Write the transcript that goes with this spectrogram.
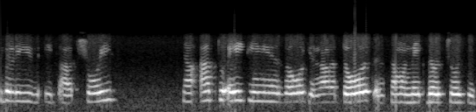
believe it's our choice now, up to 18 years old, you're not adult, and someone make those choices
